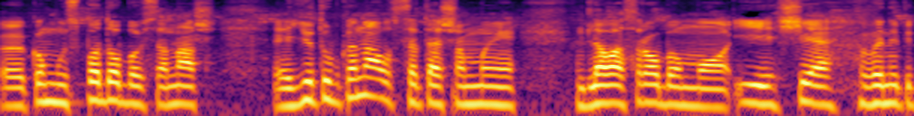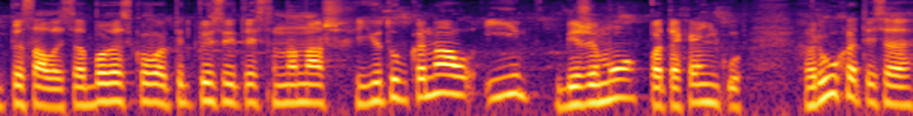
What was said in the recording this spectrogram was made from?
е, кому сподобався наш е, YouTube канал, все те, що ми для вас робимо, і ще ви не підписалися, обов'язково підписуйтесь на наш YouTube канал і біжимо потихеньку рухатися,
